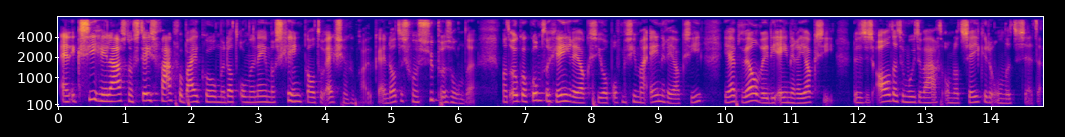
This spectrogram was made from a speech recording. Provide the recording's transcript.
En ik zie helaas nog steeds vaak voorbij komen dat ondernemers geen call to action gebruiken. En dat is gewoon super zonde. Want ook al komt er geen reactie op, of misschien maar één reactie, je hebt wel weer die ene reactie. Dus het is altijd de moeite waard om dat zeker eronder te zetten.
